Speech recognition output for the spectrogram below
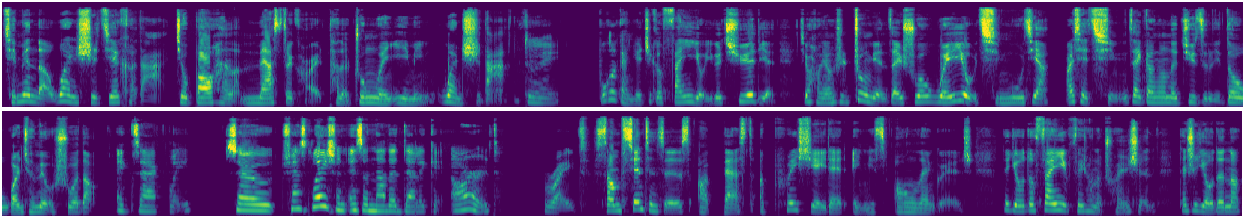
前面的万事皆可达就包含了 Mastercard 它的中文译名万事达。对。不过感觉这个翻译有一个缺点，就好像是重点在说唯有情无价，而且情在刚刚的句子里都完全没有说到。Exactly. So translation is another delicate art. Right. Some sentences are best appreciated in its own language. 那有的翻译非常的传神，但是有的呢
